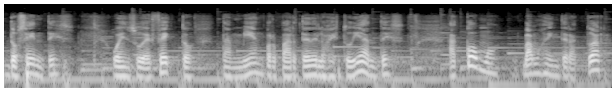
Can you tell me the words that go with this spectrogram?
docentes o en su defecto también por parte de los estudiantes a cómo vamos a interactuar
